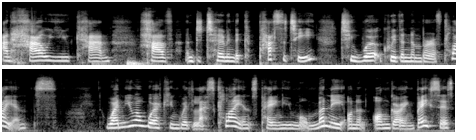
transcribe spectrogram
and how you can have and determine the capacity to work with a number of clients. When you are working with less clients paying you more money on an ongoing basis,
